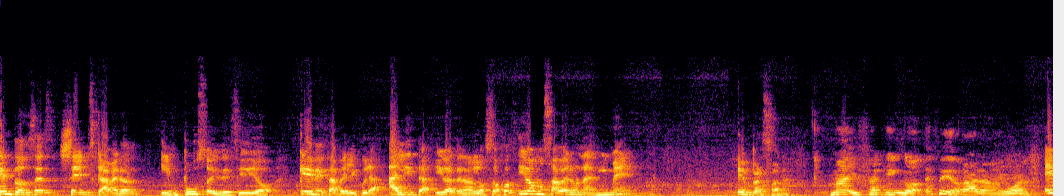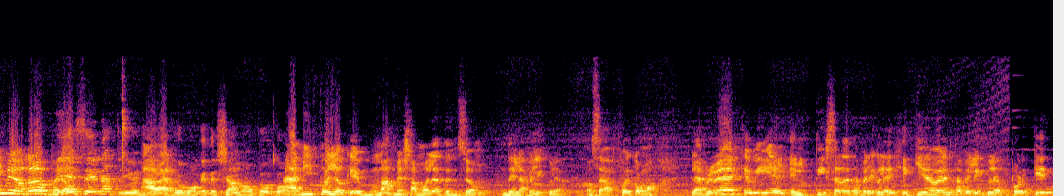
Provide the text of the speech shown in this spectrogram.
Entonces James Cameron impuso y decidió que en esta película Alita iba a tener los ojos. Íbamos a ver un anime en persona. My fucking god. Es medio raro igual. Es medio raro, pero escena y- a ver. como que te llama un poco. a mí fue lo que más me llamó la atención de la película. O sea, fue como la primera vez que vi el, el teaser de esta película dije, quiero ver esta película porque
